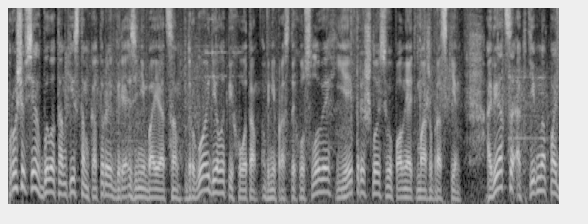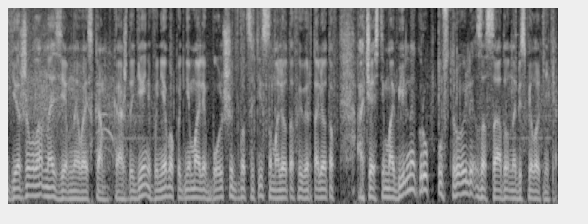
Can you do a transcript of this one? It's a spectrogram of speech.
Проще всех было танкистам, которые грязи не боятся. Другое дело пехота. В непростых условиях ей пришлось выполнять марш-броски. Авиация активно поддерживала наземные войска. Каждый день в небо поднимали больше 20 самолетов и вертолетов, а части мобильных групп устроили засаду на беспилотнике.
